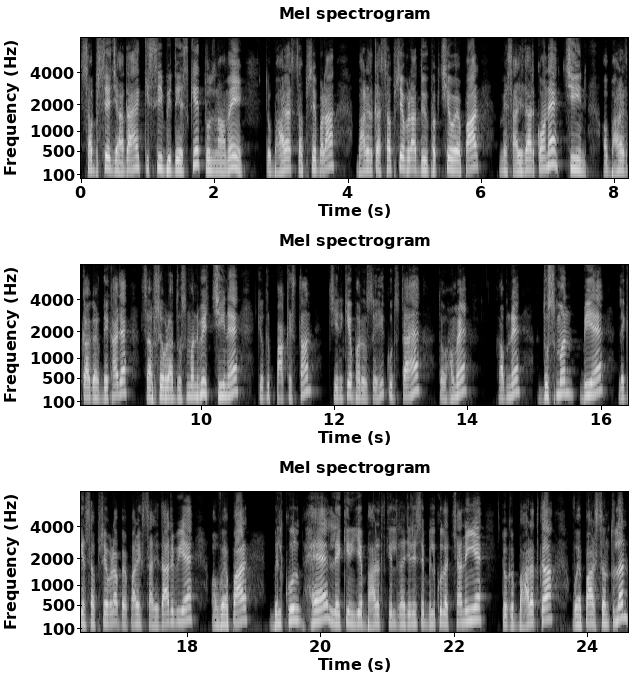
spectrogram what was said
सबसे ज़्यादा है किसी भी देश के तुलना में। तो भारत सबसे बड़ा, भारत का सबसे बड़ा द्विपक्षीय व्यापार में साझेदार कौन है? चीन। और भारत का अगर देखा जाए, सबसे बड़ा दुश्मन भी चीन है, क्योंकि पाकिस्तान चीन के भरोसे ही कूदता है। तो हमें अपने दुश्मन भी है, लेकिन सबसे बड़ा व्यापारिक साझेदार भी है। और व्यापार बिल्कुल है, लेकिन ये भारत के नज़रिए से बिल्कुल अच्छा नहीं है, क्योंकि भारत का व्यापार संतुलन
